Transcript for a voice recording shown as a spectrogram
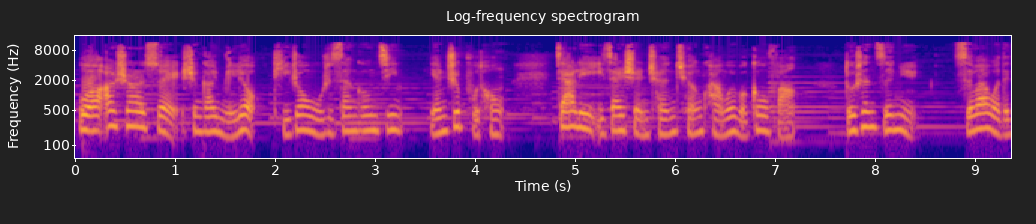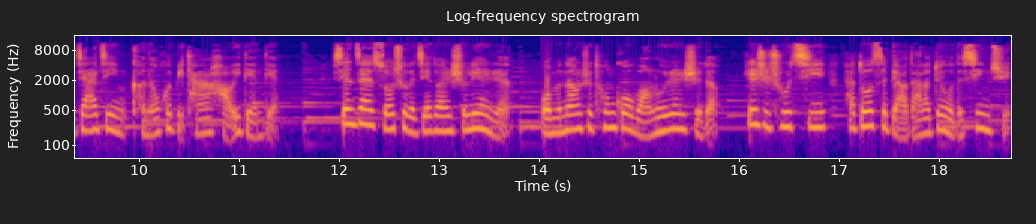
我二十二岁，身高一米六，体重五十三公斤，颜值普通。家里已在省城全款为我购房，独生子女。此外，我的家境可能会比他好一点点。现在所处的阶段是恋人。我们呢是通过网络认识的，认识初期，他多次表达了对我的兴趣，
